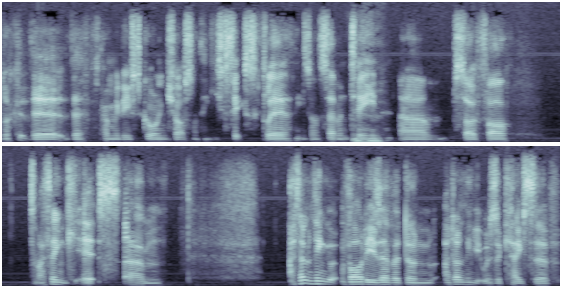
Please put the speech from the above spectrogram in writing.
look at the the Premier League scoring charts. I think he's sixth clear. I think he's on 17 mm-hmm. um, so far. I think it's. Um, I don't think Vardy's ever done. I don't think it was a case of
